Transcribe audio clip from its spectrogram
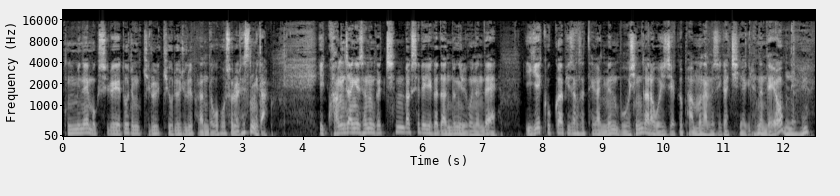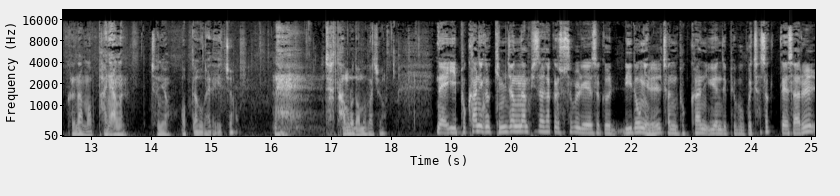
국민의 목소리에도 좀 귀를 기울여 주길 바란다고 호소를 했습니다. 이 광장에서는 그 친박 세력의 그 난동이 일고 있는데 이게 국가 비상사태가 아니면 무엇인가라고 이제 그 반문하면서 같이 이야기를 했는데요. 네. 그러나 뭐 반향은 전혀 없다고 봐야 되겠죠. 자, 다음으로 넘어가죠. 네, 이 북한이 그 김정남 피살 사건 수습을 위해서 그 리동일 전 북한 유엔 대표부 그 차석 대사를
